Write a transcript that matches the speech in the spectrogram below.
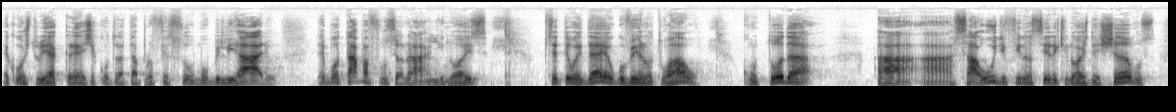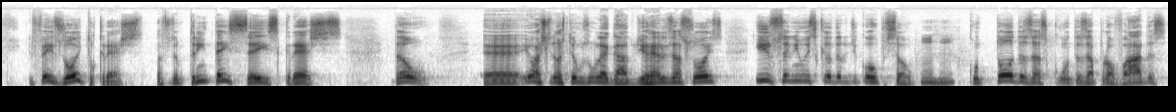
É construir a creche, é contratar professor, mobiliário, é botar para funcionar. Uhum. E nós, para você ter uma ideia, o governo atual, com toda a, a saúde financeira que nós deixamos, ele fez oito creches. Nós fizemos 36 creches. Então, é, eu acho que nós temos um legado de realizações e isso sem nenhum escândalo de corrupção. Uhum. Com todas as contas aprovadas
